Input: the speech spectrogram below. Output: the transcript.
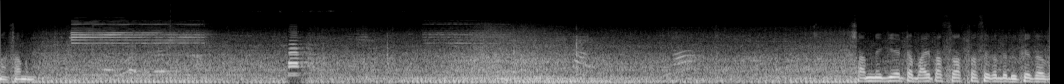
না সামনে? সামনে গিয়ে একটা বাইপাস রাস্তা আছে ওটাতে ঢুকে যাব।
